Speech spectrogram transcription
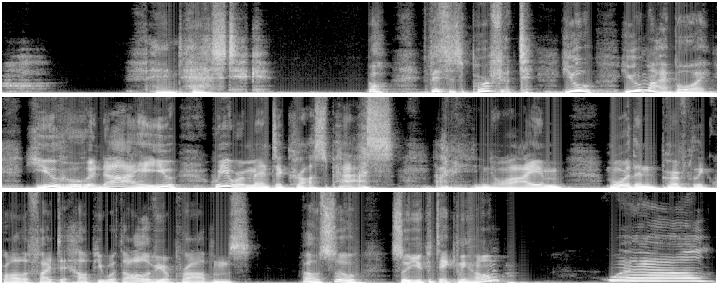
Fantastic. Oh, this is perfect. You, you, my boy, you and I, you, we were meant to cross paths. I mean, you know, I am more than perfectly qualified to help you with all of your problems. Oh, so, so you can take me home? Well,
